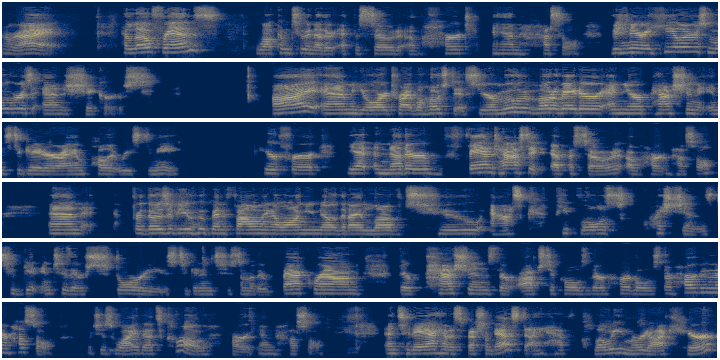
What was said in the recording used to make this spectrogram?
All right. Hello, friends. Welcome to another episode of Heart and Hustle Visionary Healers, Movers, and Shakers. I am your tribal hostess, your movement motivator, and your passion instigator. I am Paulette Reese Denis, here for yet another fantastic episode of Heart and Hustle. And for those of you who've been following along, you know that I love to ask people's questions, to get into their stories, to get into some of their background, their passions, their obstacles, their hurdles, their heart and their hustle, which is why that's called Heart and Hustle. And today I have a special guest. I have Chloe Murdoch here.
